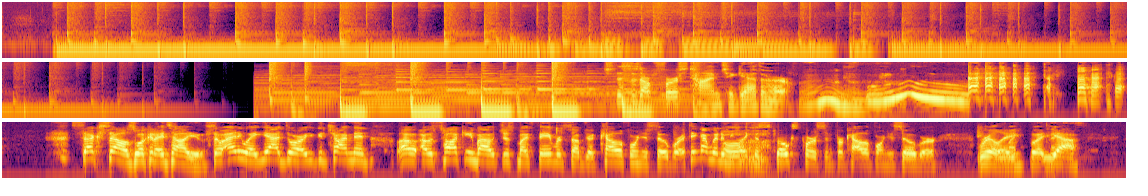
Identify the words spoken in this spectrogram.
This is our first time together. Mm. Ooh. Sex sells. What can I tell you? So anyway, yeah, Dora, you can chime in. I, I was talking about just my favorite subject, California sober. I think I'm going to be oh. like the spokesperson for California sober, really. Oh but yeah,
